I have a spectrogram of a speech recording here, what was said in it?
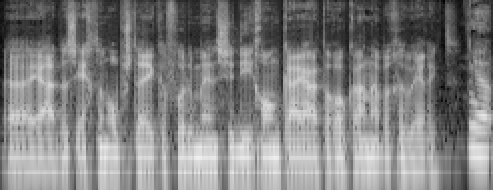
ja, dat is echt een opsteker voor de mensen die gewoon keihard er ook aan hebben gewerkt. Ja,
